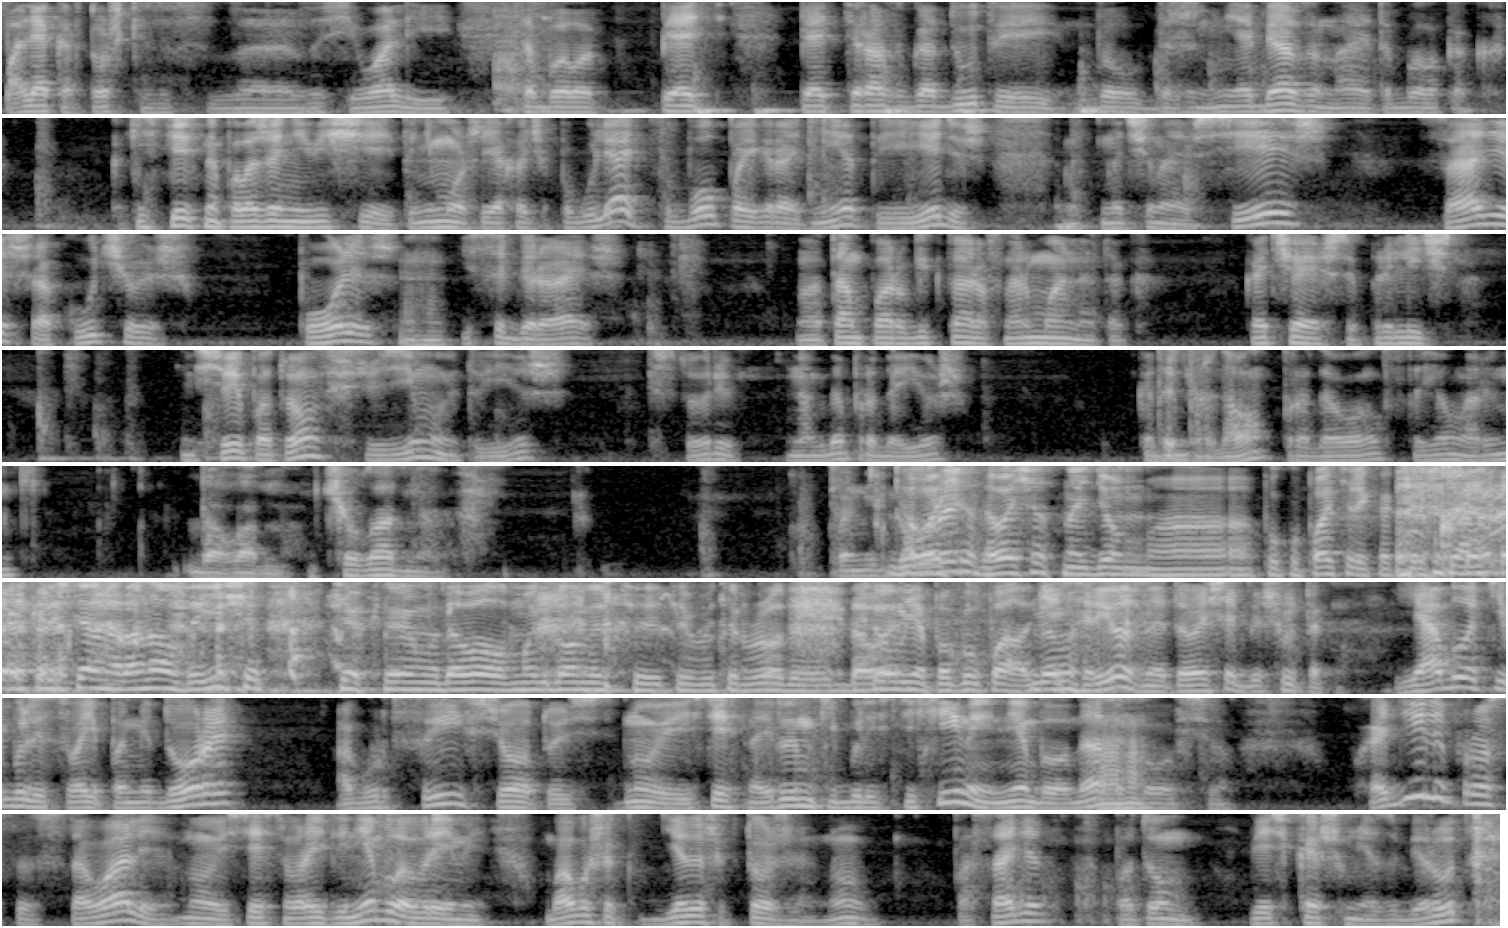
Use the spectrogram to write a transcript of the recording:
поля картошки зас- за- засевали, и это было пять, пять раз в году, ты был даже не обязан, а это было как, как естественное положение вещей. Ты не можешь, я хочу погулять, футбол поиграть, нет, ты едешь, начинаешь, сеешь, садишь, окучиваешь, полишь Мгм. и собираешь. Ну, а там пару гектаров нормально так качаешься прилично. И все, и потом всю зиму эту ешь. Историю иногда продаешь. Когда Ты не- продавал? Продавал, стоял на рынке. Да ладно. Че, ладно. Помидоры. Давай, давай сейчас найдем а, покупателей, как Криштиану, как Криштиану Роналдо ищет тех, кто ему давал в Макдональдсе эти бутерброды. Кто Давай. меня покупал? Не, серьезно, это вообще без шуток. Яблоки были свои, помидоры, огурцы, все. То есть, ну, естественно, рынки были стихийные, не было, да, Ага. такого все. Ходили просто, вставали. Ну, естественно, у родителей не было времени. У бабушек, дедушек тоже. Ну, посадят, потом весь кэш у меня заберут.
